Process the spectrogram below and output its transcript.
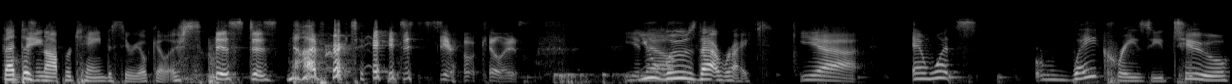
That does not pertain to serial killers. This does not pertain to serial killers. You, You, know? lose that right. Yeah. And what's way crazy too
